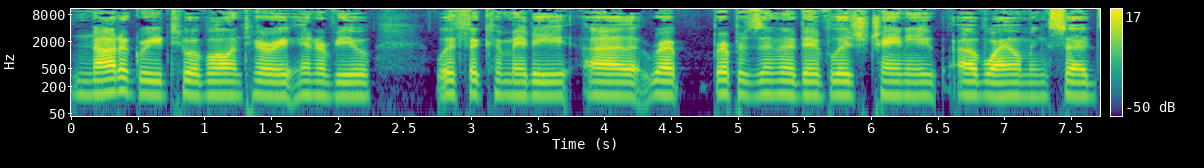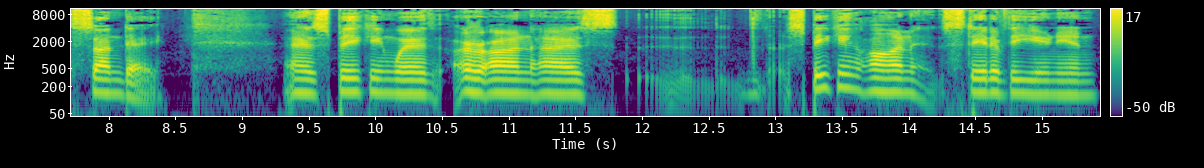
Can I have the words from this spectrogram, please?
not agree to a voluntary interview with the committee, uh, Rep- Representative Liz Cheney of Wyoming said Sunday. As speaking with or on uh, speaking on State of the Union,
